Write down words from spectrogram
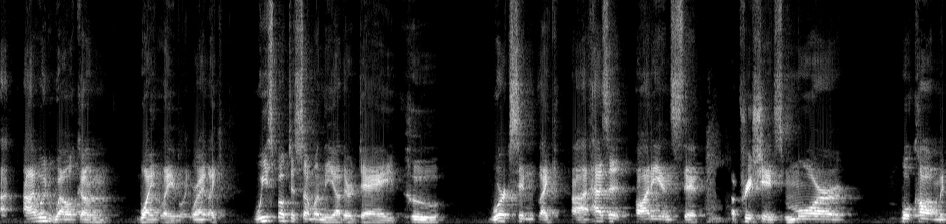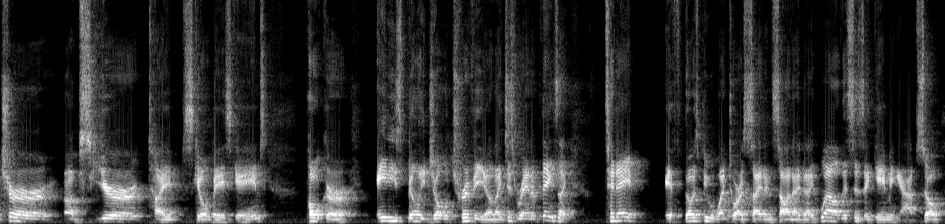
brand. I, I would welcome white labeling, right? Like we spoke to someone the other day who works in like uh, has an audience that appreciates more we'll call it mature obscure type skill based games poker 80s billy joel trivia like just random things like today if those people went to our site and saw that I'd be like well this is a gaming app so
